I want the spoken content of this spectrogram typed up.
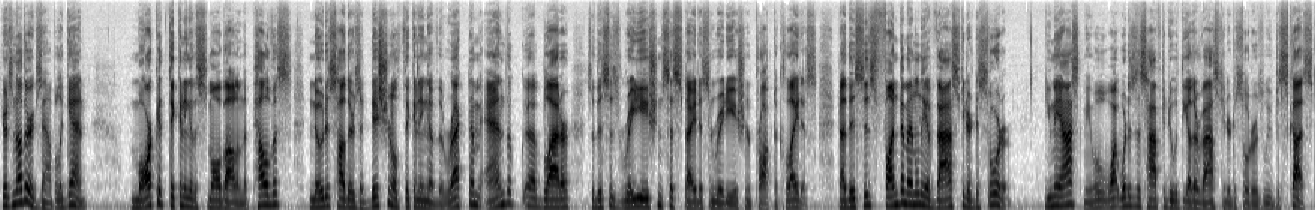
Here's another example again. Marked thickening of the small bowel in the pelvis. Notice how there's additional thickening of the rectum and the uh, bladder. So, this is radiation cystitis and radiation proctocolitis. Now, this is fundamentally a vascular disorder. You may ask me, well, what, what, does this have to do with the other vascular disorders we've discussed?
